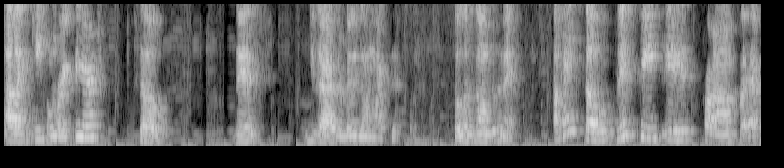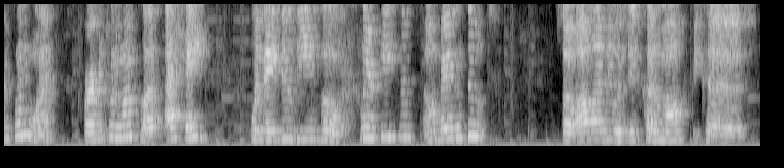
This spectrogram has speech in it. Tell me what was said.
I like to keep them right there. So this, you guys are really gonna like this one. So let's go on to the next one. Okay, so this piece is from Forever 21, Forever 21 Plus. I hate when they do these little clear pieces on bathing suits. So all I do is just cut them off because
